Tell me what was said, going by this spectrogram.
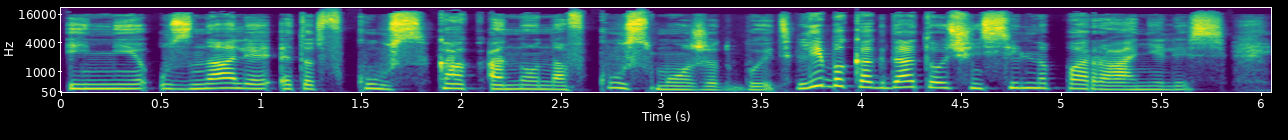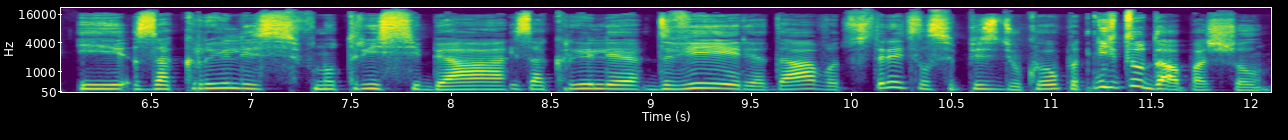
и не узнали этот вкус, как оно на вкус может быть, либо когда-то очень сильно поранились и закрылись внутри себя и закрыли двери, да, вот встретился пиздюк, и опыт не туда пошел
